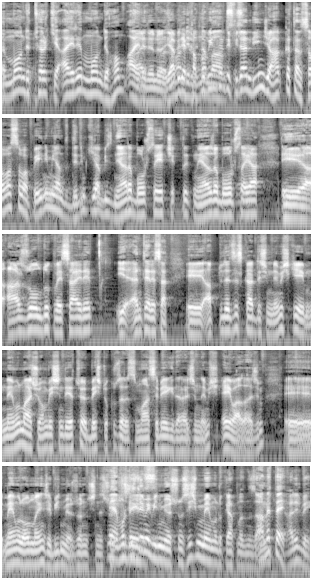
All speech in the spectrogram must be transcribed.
e, Mondi Türkiye ayrı, Mondi Home ayrı. Aynen O öyle. Ya bir de kapa bildirdi filan deyince hakikaten sabah sabah beynim yandı. Dedim ki ya biz ne ara borsaya çıktık, ne ara borsaya e, arz olduk vesaire. E, enteresan. E, Abdülaziz kardeşim demiş ki memur maaşı 15'inde yatıyor. 5-9 arası muhasebeye gider hacım demiş. Eyvallah hacım. E, memur olmayınca bilmiyoruz onun için de söylüyorum. Memur Siz de değiliz. mi bilmiyorsunuz? Hiç mi memurluk yapmadınız? Ahmet Bey. Halil Bey.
